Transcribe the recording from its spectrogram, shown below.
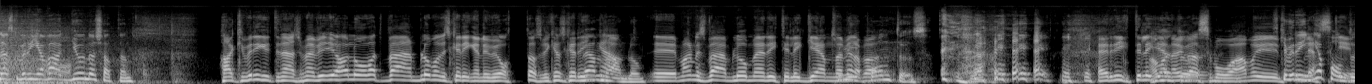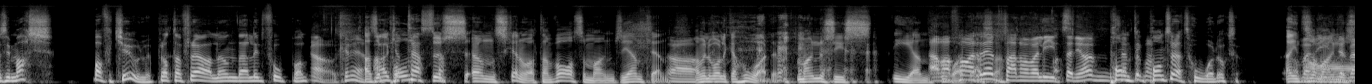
När ska vi ringa Vagge under chatten? Han kan vi ringa lite när som helst. Jag har lovat Wernbloom att vi ska ringa nu vid åtta, så vi kanske ska ringa Vem Wernbloom? Eh, Magnus Wernbloom, en riktig legend. Du när vi menar var- Pontus? En riktig legend när vi var små. Han var ju Ska vi ringa läskig. Pontus i mars? Bara för kul. Prata Frölunda, lite fotboll. Ja, kan. Alltså Ja, Pontus önskar nog att han var som Magnus egentligen. Ja. Han ville vara lika hård. Magnus är ju stenhård. Ja, man var rädd alltså. för honom när man var liten. Jag, Pont, man- Pontus är rätt hård också. Ja, inte som Magnus. Alltså.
